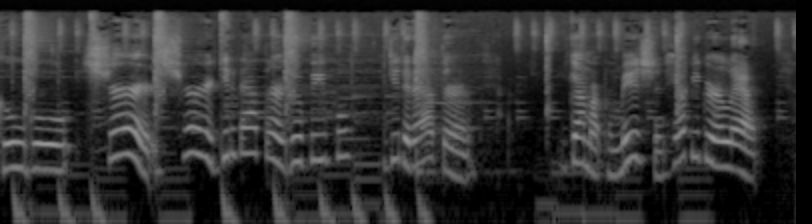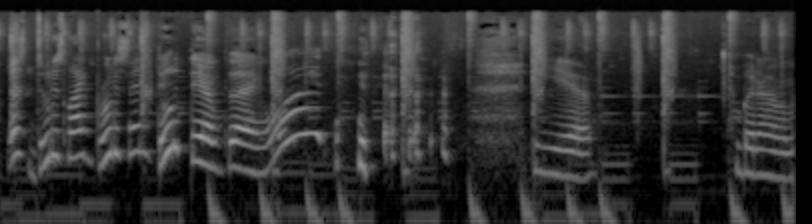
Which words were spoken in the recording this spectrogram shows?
Google, sure, sure, get it out there, good people, get it out there. You got my permission. Help your girl out. Let's do this like Brutus and do the damn thing. What? yeah. But um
